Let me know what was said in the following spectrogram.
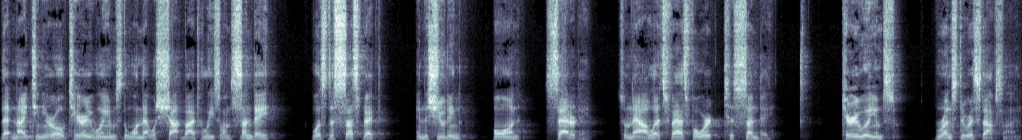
that 19 year old Terry Williams, the one that was shot by police on Sunday, was the suspect in the shooting on Saturday. So now let's fast forward to Sunday. Terry Williams runs through a stop sign.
